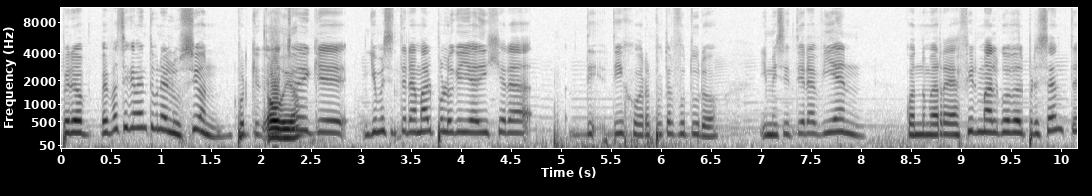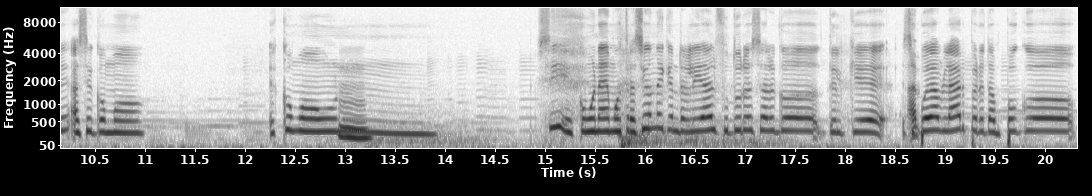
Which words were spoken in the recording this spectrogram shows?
Pero es básicamente una ilusión, porque el Obvio. hecho de que yo me sintiera mal por lo que ella dijera, di- dijo respecto al futuro, y me sintiera bien cuando me reafirma algo del presente, hace como... Es como un... Sí, es como una demostración de que en realidad el futuro es algo del que se puede hablar, pero tampoco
